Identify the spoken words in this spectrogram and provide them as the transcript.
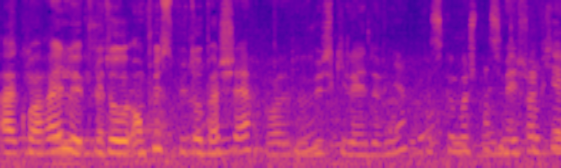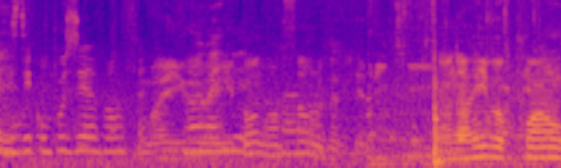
aquarelle, et plutôt, en plus plutôt pas cher, vu ce qu'il allait devenir. Parce que moi je pense que le papier allait se décomposer avant en fait. Ouais, il, Ouais, ouais, il est il- pendre ensemble le papier. On arrive au point où,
